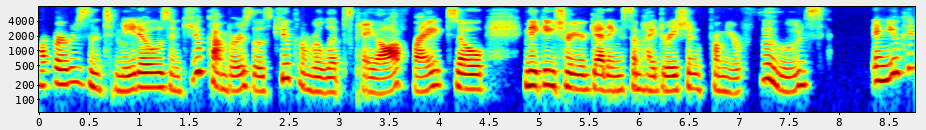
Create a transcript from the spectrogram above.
peppers and tomatoes and cucumbers, those cucumber lips pay off, right? So making sure you're getting some hydration from your foods. And you can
